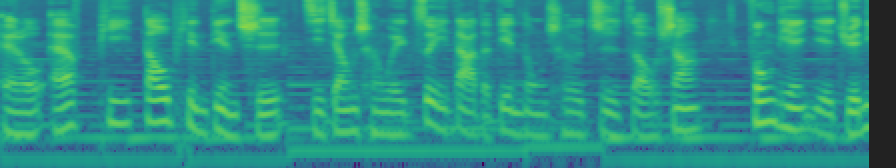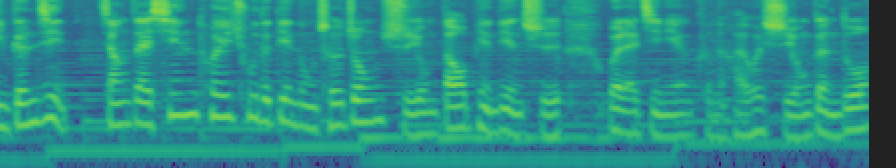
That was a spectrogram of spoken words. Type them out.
LFP 刀片电池，即将成为最大的电动车制造商。丰田也决定跟进，将在新推出的电动车中使用刀片电池，未来几年可能还会使用更多。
